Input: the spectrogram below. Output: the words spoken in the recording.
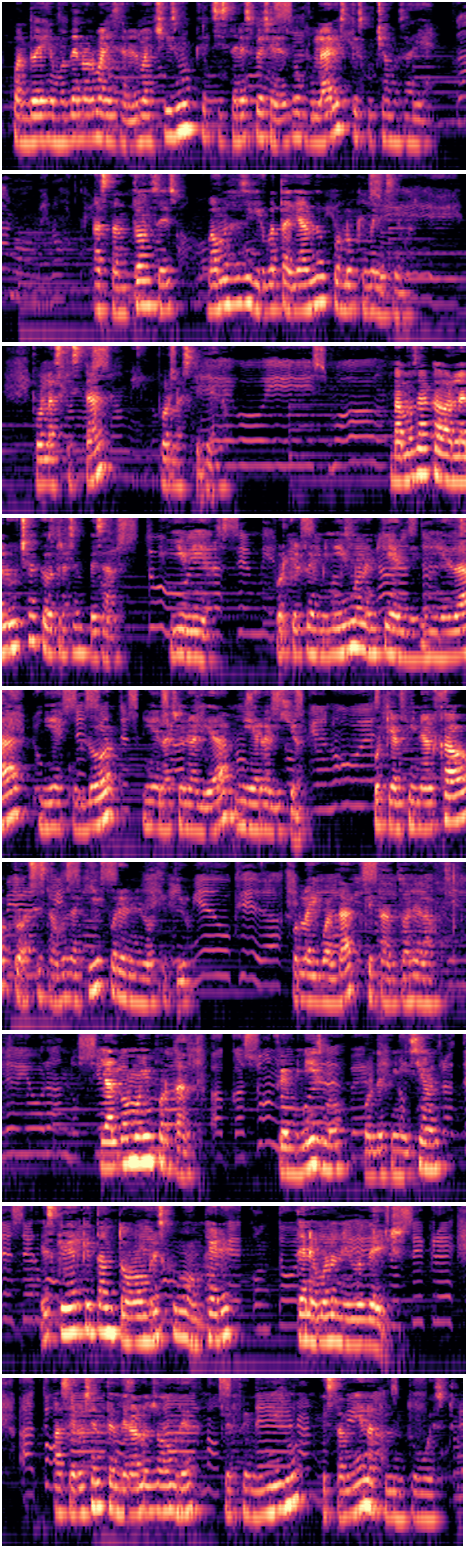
Cuando dejemos de normalizar el machismo que existen expresiones populares que escuchamos a diario. Hasta entonces, vamos a seguir batallando por lo que merecemos, por las que están, por las que ya no. Vamos a acabar la lucha que otras empezaron, y unidas, porque el feminismo no entiende ni edad, ni de color, ni de nacionalidad, ni de religión porque al fin y al cabo todas estamos aquí por el mismo objetivo, por la igualdad que tanto anhelamos. Y algo muy importante, feminismo, por definición, es creer que tanto hombres como mujeres tenemos los mismos derechos. Haceros entender a los hombres que el feminismo es también asunto vuestro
